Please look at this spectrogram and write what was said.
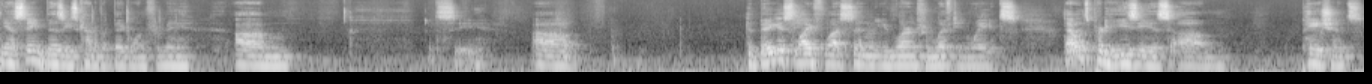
yeah, staying busy is kind of a big one for me. Um, let's see. Uh, the biggest life lesson you've learned from lifting weights. That one's pretty easy. Is um, patience.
